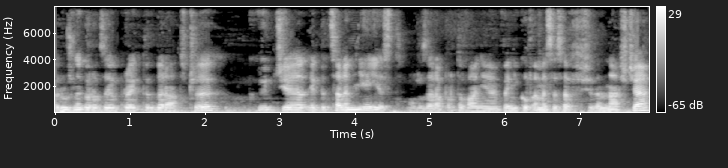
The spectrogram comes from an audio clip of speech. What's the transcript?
różnego rodzaju projektach doradczych, gdzie jakby celem nie jest może zaraportowanie wyników MSSF 17,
